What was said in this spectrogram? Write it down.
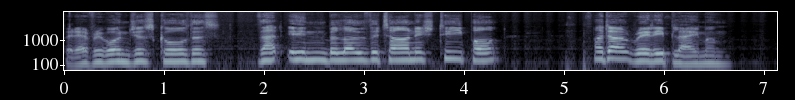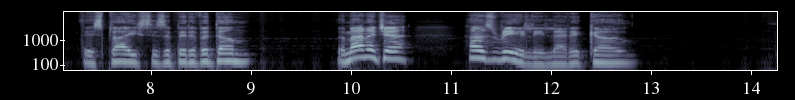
but everyone just called us that inn below the tarnished teapot. I don't really blame 'em. This place is a bit of a dump. The manager has really let it go.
